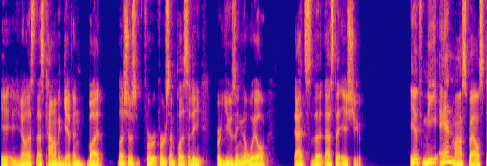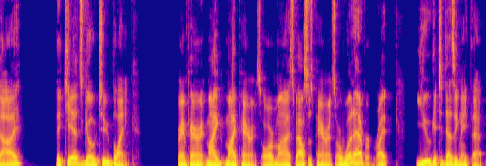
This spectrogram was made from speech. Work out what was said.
It, you know, that's that's kind of a given, but let's just for for simplicity, for using the will, that's the that's the issue if me and my spouse die, the kids go to blank. Grandparent, my my parents or my spouse's parents or whatever, right? You get to designate that.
